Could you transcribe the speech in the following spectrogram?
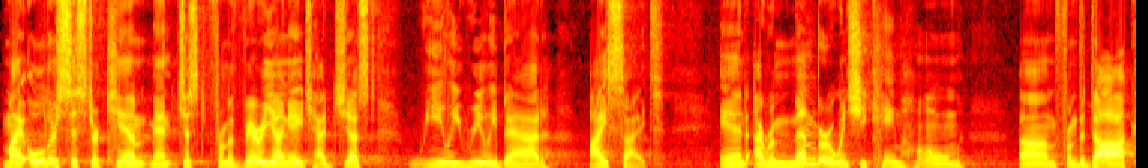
My older sister Kim, man, just from a very young age had just really, really bad eyesight. And I remember when she came home um, from the dock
